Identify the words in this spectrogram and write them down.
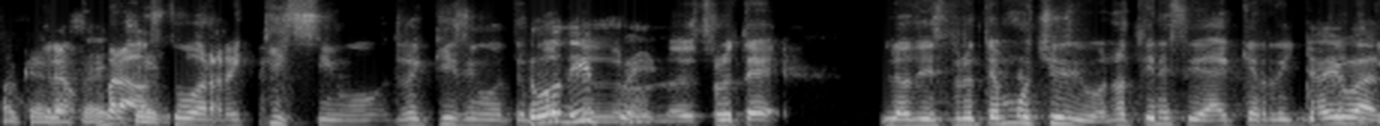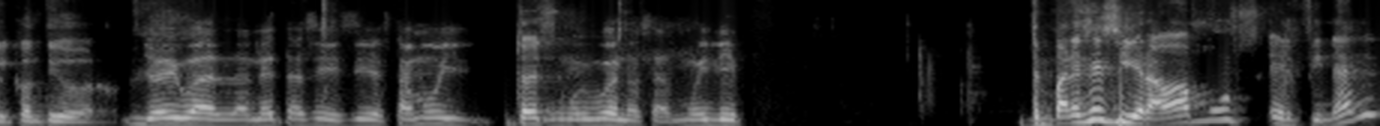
Okay, pero, sé, bravo, sí. estuvo riquísimo, riquísimo. Estuvo deep. Lo disfruté, lo disfruté muchísimo. No tienes idea de qué rico yo igual, contigo, bro. Yo igual, la neta, sí, sí, está muy, Entonces, muy bueno, o sea, muy deep. ¿Te parece si grabamos el final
